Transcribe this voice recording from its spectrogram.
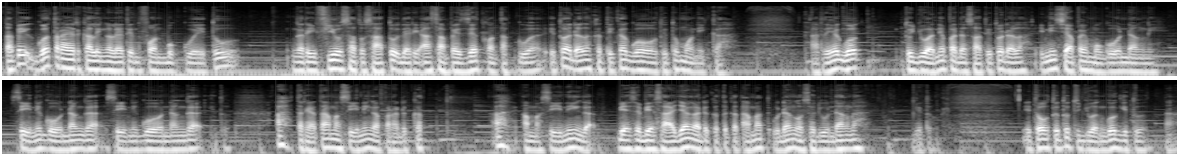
Tapi gue terakhir kali ngeliatin phone book gue itu nge-review satu-satu dari A sampai Z kontak gue itu adalah ketika gue waktu itu mau nikah. Artinya gue tujuannya pada saat itu adalah ini siapa yang mau gue undang nih. Si ini gue undang gak, si ini gue undang gak gitu. Ah ternyata sama si ini gak pernah deket. Ah sama si ini gak, biasa-biasa aja gak deket-deket amat, udah gak usah diundang lah gitu. Itu waktu itu tujuan gue gitu. Nah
